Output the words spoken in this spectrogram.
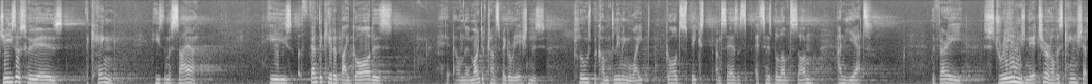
Jesus, who is the King, He's the Messiah. He's authenticated by God as on the Mount of Transfiguration, his clothes become gleaming white. God speaks and says it's, it's his beloved Son, and yet the very strange nature of his kingship.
